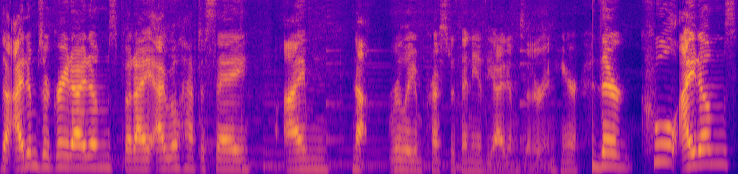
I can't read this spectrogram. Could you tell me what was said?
The items are great items, but I, I will have to say I'm not really impressed with any of the items that are in here. They're cool items,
